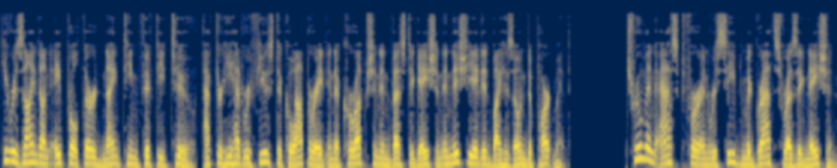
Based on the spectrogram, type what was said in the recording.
He resigned on April 3, 1952, after he had refused to cooperate in a corruption investigation initiated by his own department. Truman asked for and received McGrath's resignation.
